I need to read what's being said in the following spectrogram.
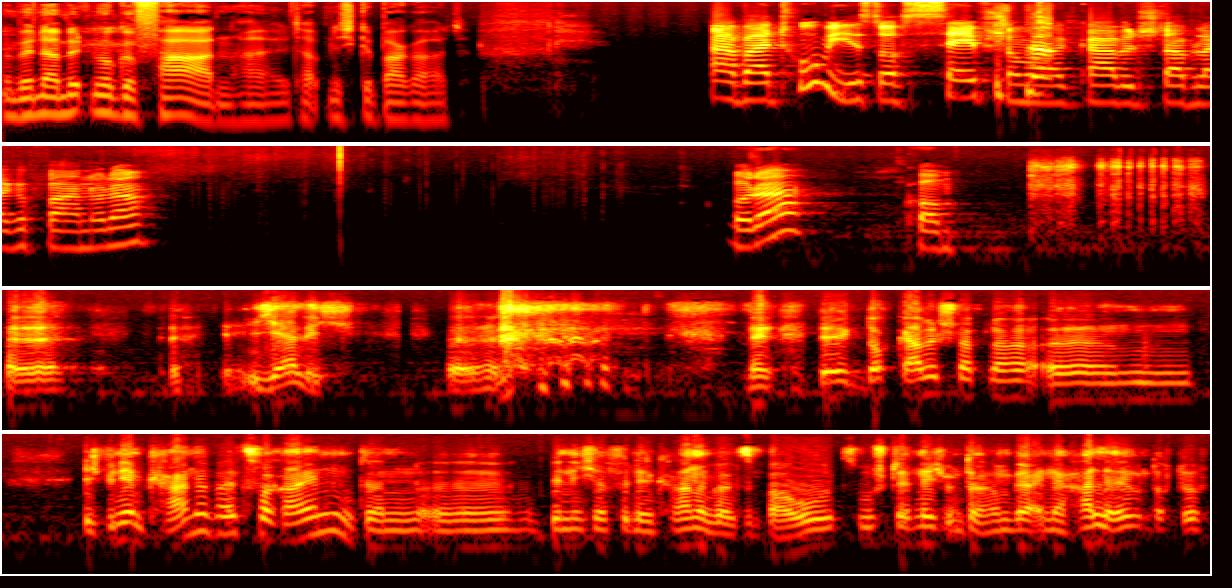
und bin damit nur gefahren halt, habe nicht gebaggert. Aber Tobi ist doch safe schon mal Gabelstapler gefahren, oder? Oder? Komm. Äh, äh, jährlich. Äh, ne, äh, doch, Gabelstapler, ähm, ich bin hier im Karnevalsverein und dann äh, bin ich ja für den Karnevalsbau zuständig und da haben wir eine Halle und dort, dort,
